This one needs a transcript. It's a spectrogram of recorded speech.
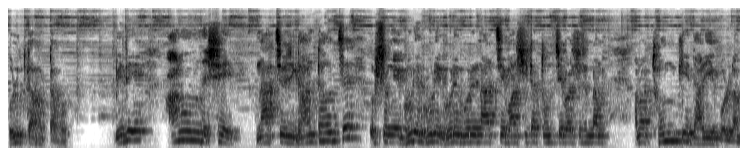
হলুদ কাপড় টাপড়। বেঁধে আনন্দে সে নাচছে, ওই যে গানটা হচ্ছে, ওর সঙ্গে ঘুরে ঘুরে ঘুরে ঘুরে নাচছে, বাঁশিটা তুলছে, বাঁশিটার নাম আমরা থমকে দাঁড়িয়ে পড়লাম।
